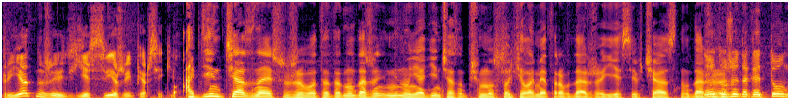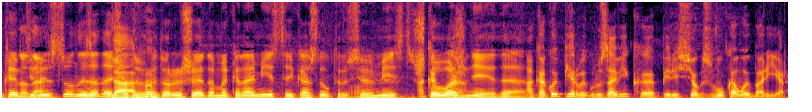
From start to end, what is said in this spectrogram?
Приятно же есть свежие персики. Один час, знаешь, уже вот это, ну, даже, ну, не один час, ну, почему, ну, 100 километров даже, если в час, ну, даже... Ну, это уже такая тонкая Ну да. оптимизационная задача, Да. да, которую решают там экономисты и конструкторы все вместе. А Что как- да. важнее, да. А какой первый грузовик э, пересек звуковой барьер?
